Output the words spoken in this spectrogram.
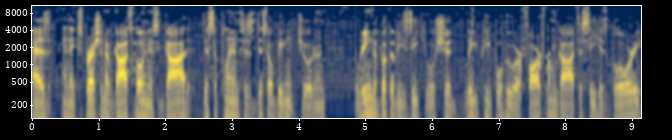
As an expression of God's holiness, God disciplines his disobedient children. Reading the book of Ezekiel should lead people who are far from God to see his glory,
